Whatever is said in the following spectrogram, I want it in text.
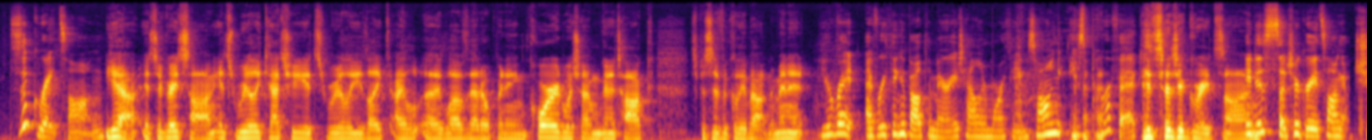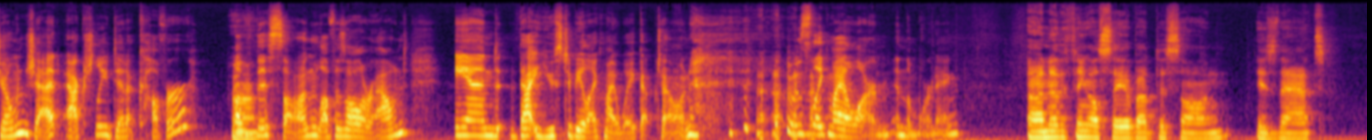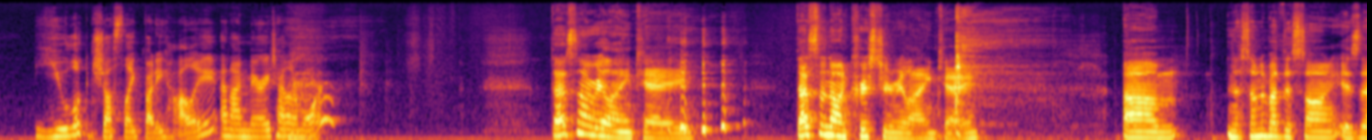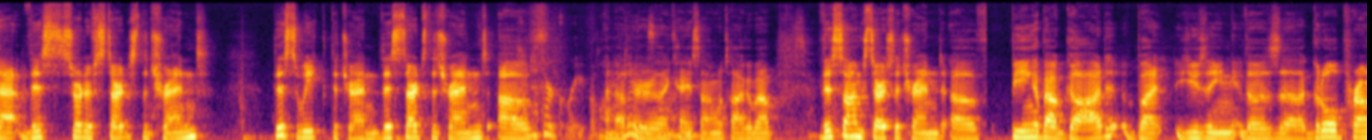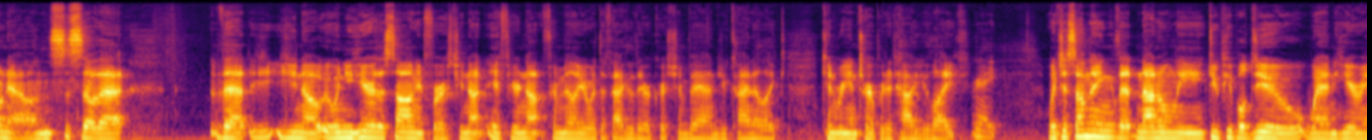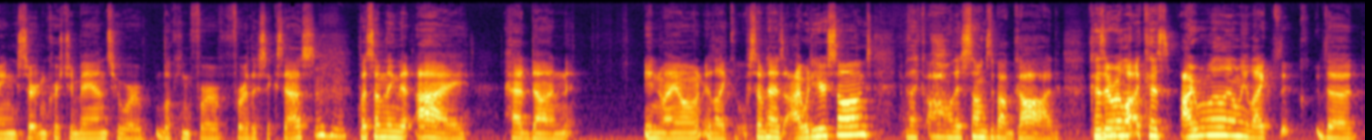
This is a great song. yeah, it's a great song. It's really catchy. It's really like I, I love that opening chord, which I'm going to talk specifically about in a minute. You're right. Everything about the Mary Tyler Moore theme song is perfect. It's such a great song. It is such a great song. Joan Jett actually did a cover of this song, Love is All Around. And that used to be like my wake up tone. it was like my alarm in the morning. Another thing I'll say about this song is that You look just like Buddy Holly, and I'm Mary Tyler Moore. that's not Relient K. that's the non-Christian Relient K. Um, something about this song is that this sort of starts the trend. This week, the trend. This starts the trend of Another great Reliant another K like song. K song we'll talk about. This song starts the trend of being about God, but using those uh, good old pronouns so that that you know when you hear the song at first, you're not if you're not familiar with the fact that they're a Christian band, you kind of like can reinterpret it how you like Right. which is something that not only do people do when hearing certain Christian bands who are looking for further success, but something that I had done in my own like sometimes I would hear songs and be like, "Oh, this song's about God," because there were a lot mm-hmm. because I really only liked the, the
